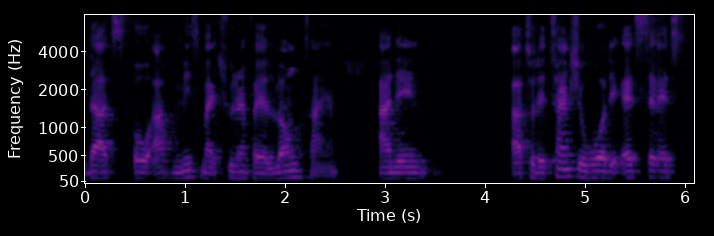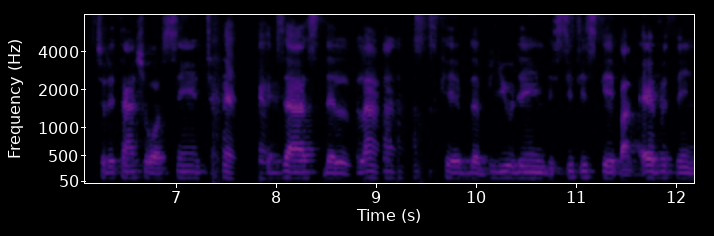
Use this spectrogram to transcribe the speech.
that, oh, I've missed my children for a long time. And then uh, to the time she wore the headset, to the time she was seeing Texas, the landscape, the building, the cityscape, and everything,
